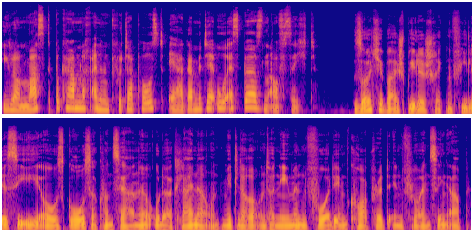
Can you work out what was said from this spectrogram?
Elon Musk bekam nach einem Twitter-Post Ärger mit der US-Börsenaufsicht. Solche Beispiele schrecken viele CEOs großer Konzerne oder kleiner und mittlerer Unternehmen vor dem Corporate Influencing ab.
